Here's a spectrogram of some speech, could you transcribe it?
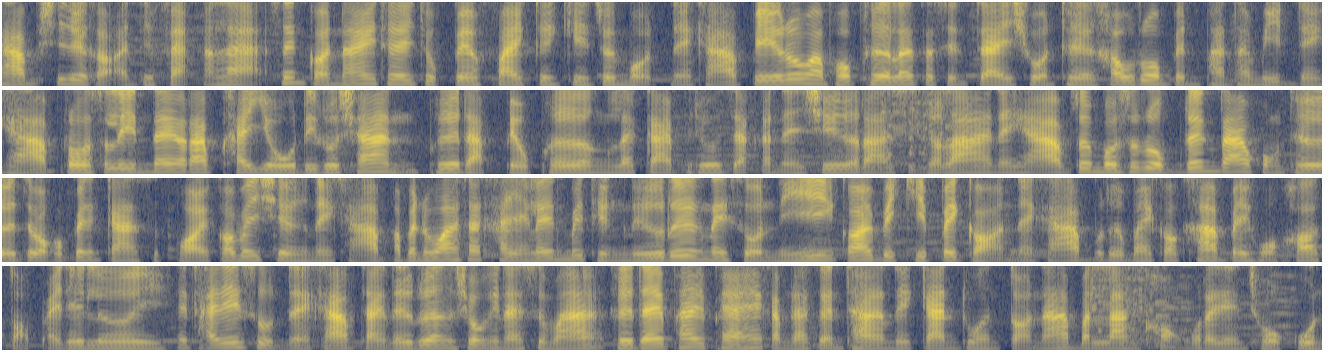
ครับชื่อเดียวกับอันติแฟกนั่นแหละซึ่งก่อนหน้าเธอถูกเปลวไฟกลืนกินจนหมดนะครับเปโรมาพบเธอและตัดสินใจชวนเธอเข้าร่วมเป็นพันธมิตรนะครับโรสลินได้รับไคโยดิลูชันเพื่อดับเปลวเพลิง และกลายเป็นที่รู้จักกันในชื่อราซินโดล่านะครับส่วนบทสรุปเรื่องราวของเธอจะบอกว่าเป็นการสปอยก็ไม่เชิงนะครับเอาเป็นว่าถ้าใครยังเล่นไม่ถึงเนื้อเรื่องในส่วนนี้ก็ให้ไปคลิปไปก่อนนะครับหรือไม่ก็ข้ามไปหัวข้อต่อไปได้เลย ในท้ายที่สุดนะครับจากในเรื่องช่วงอินาซึมะเธอได้พ่ายแพ้ให้กับนักเดินทางในการดวลต่อหน้าบัลลังก์ของราเดนโชกุน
